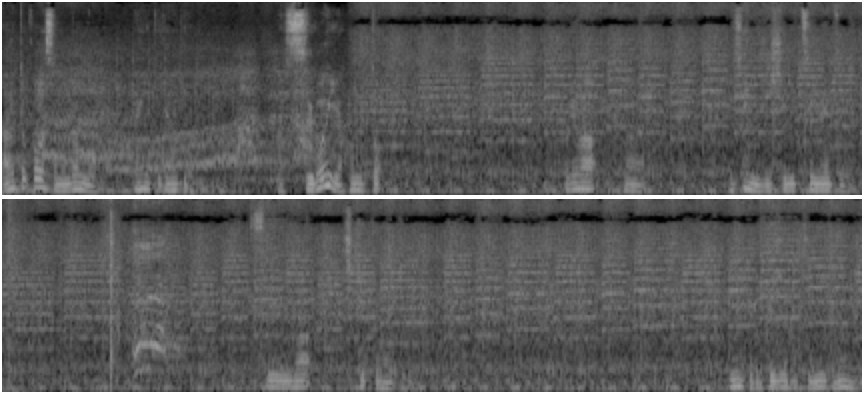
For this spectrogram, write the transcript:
アウトコースもどんどん投げていかなければ。いやすごいよ、ほんと。これは、まあ、2020シリーズメートル。規はチキってないけど。2と68、2と72なんです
